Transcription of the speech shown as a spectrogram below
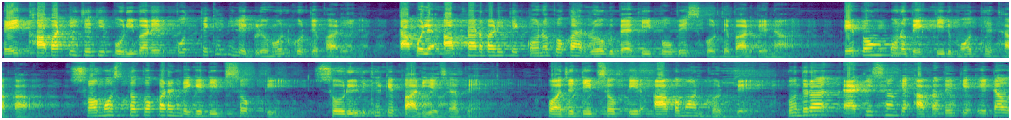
এই খাবারটি যদি পরিবারের প্রত্যেকে মিলে গ্রহণ করতে পারেন, তাহলে আপনার বাড়িতে কোনো প্রকার রোগ ব্যাধি প্রবেশ করতে পারবে না। এবং কোনো ব্যক্তির মধ্যে থাকা সমস্ত প্রকার নেগেটিভ শক্তি শরীর থেকে পালিয়ে যাবে। পজিটিভ শক্তির আগমন ঘটবে। বন্ধুরা, একই সঙ্গে আপনাদেরকে এটাও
